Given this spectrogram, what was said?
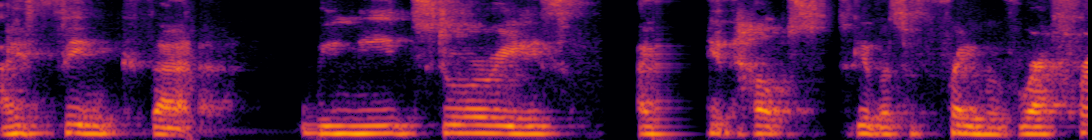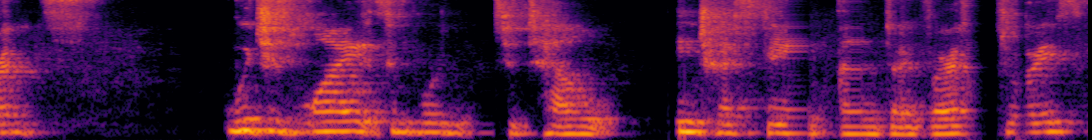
I think that we need stories. I think it helps to give us a frame of reference which is why it's important to tell interesting and diverse stories.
